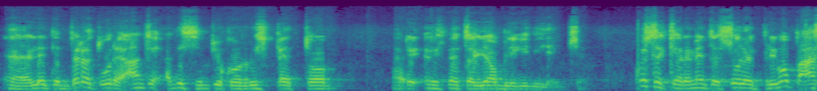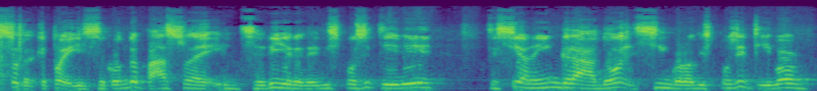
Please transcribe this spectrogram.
eh, le temperature, anche ad esempio con rispetto, eh, rispetto agli obblighi di legge. Questo è chiaramente solo il primo passo, perché poi il secondo passo è inserire dei dispositivi che siano in grado, il singolo dispositivo,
